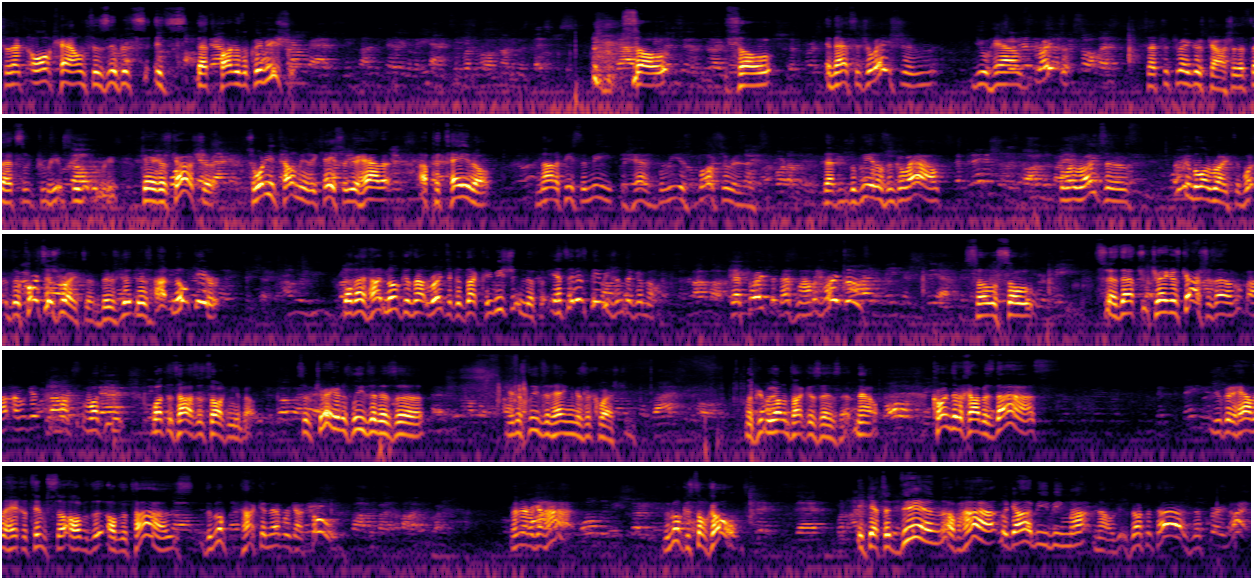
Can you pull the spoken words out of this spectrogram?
So that all counts as if it's, it's that's part of the Klivisha. So so, in that situation, you have right. That's a Traeger's kasha. That, that's Traeger's kasha. So what are you telling me in the case? So you had a, a potato, not a piece of meat, which has Belias busser in it. That the Belias doesn't go out. Below rights of, below rights of. The course is rights of. There's there's hot milk here. Well, that hot milk is not because it's not kimishin milk. Yes, it is kimishin milk. That's right. That's mama's right. So so so that's Traeger's kasha. I don't, I don't get what, what, the, what the Taz is talking about. So Traeger just leaves it as a, he just leaves it hanging as a question. The people Yodam Taka says that. Now, according to the Chavas Das, you could have the hechatimsa of the of the Taz. The milk Taka never got cold. It never got hot. The milk is still cold. It gets a din of hot. The gabi being now. It's not the Taz. That's very nice.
